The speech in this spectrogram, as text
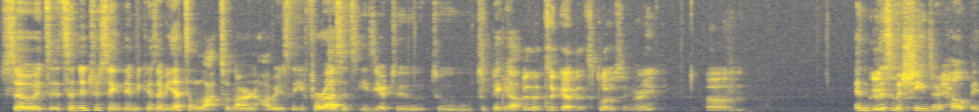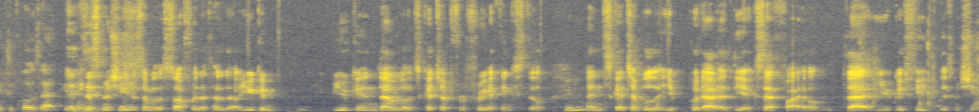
so it's it's an interesting thing because i mean that's a lot to learn obviously for us it's easier to to to pick Yeah, up but that's a gap that's closing, right? Um, and these machines are helping to close that you and think? this machine and some of the software that has that you can you can download SketchUp for free, I think, still, Mhm. and SketchUp will let you put out a DXF file that you could feed to this machine.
